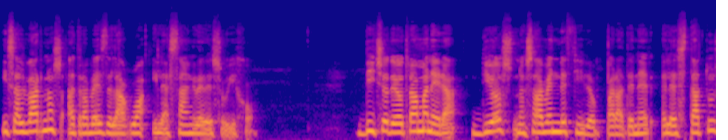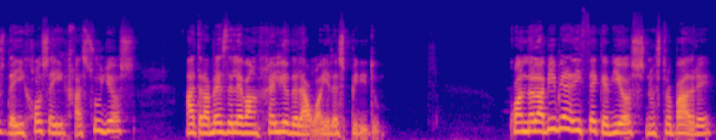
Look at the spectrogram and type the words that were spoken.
y salvarnos a través del agua y la sangre de su Hijo. Dicho de otra manera, Dios nos ha bendecido para tener el estatus de hijos e hijas suyos a través del Evangelio del agua y el Espíritu. Cuando la Biblia dice que Dios, nuestro Padre,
